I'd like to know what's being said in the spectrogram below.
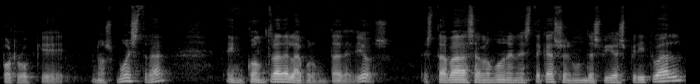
por lo que nos muestra, en contra de la voluntad de Dios. Estaba Salomón en este caso en un desvío espiritual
